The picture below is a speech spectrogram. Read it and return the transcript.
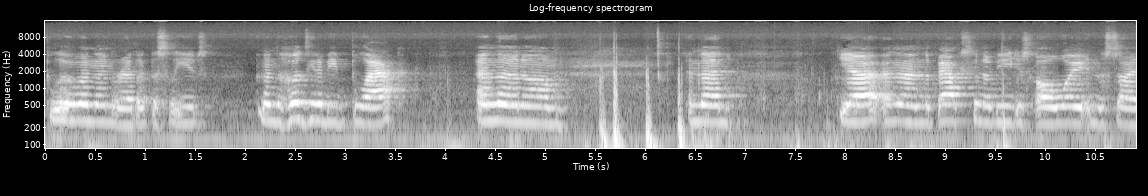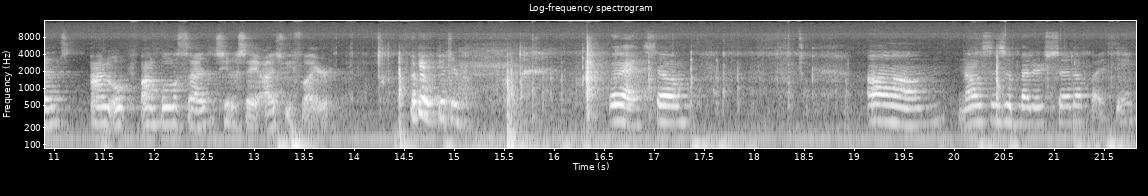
blue and then red like the sleeves, and then the hood's gonna be black, and then um, and then yeah, and then the back's gonna be just all white, and the sides on on both sides it's gonna say "Ice v. Fire." Okay, your turn. Okay, so um now this is a better setup I think.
